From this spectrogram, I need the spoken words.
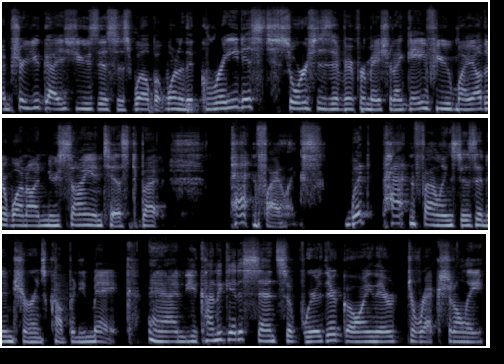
I'm sure you guys use this as well. But one of the greatest sources of information, I gave you my other one on New Scientist, but patent filings what patent filings does an insurance company make? And you kind of get a sense of where they're going there directionally.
